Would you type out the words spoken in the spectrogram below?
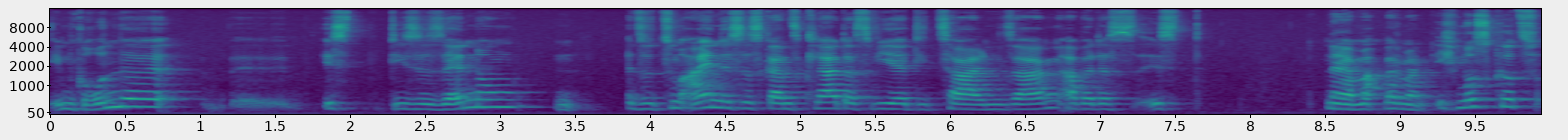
Im Grunde äh, ist diese Sendung also zum einen ist es ganz klar, dass wir die Zahlen sagen, aber das ist, naja, warte mal, ich muss kurz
